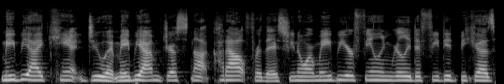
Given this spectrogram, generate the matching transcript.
Maybe I can't do it. Maybe I'm just not cut out for this, you know, or maybe you're feeling really defeated because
